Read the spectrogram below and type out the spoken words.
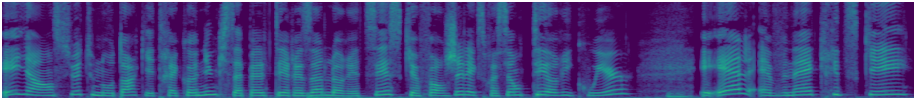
Et il y a ensuite une auteure qui est très connue, qui s'appelle Teresa de Lauretis, qui a forgé l'expression théorie queer. Mm-hmm. Et elle, elle venait critiquer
